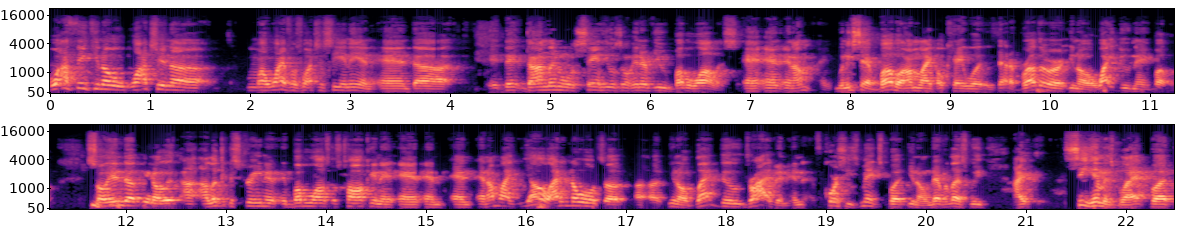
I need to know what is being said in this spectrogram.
Well, I think you know, watching. Uh, my wife was watching CNN, and uh, it, Don Lemon was saying he was going to interview Bubba Wallace, and, and, and I'm when he said Bubba, I'm like, okay, well, is that a brother or you know a white dude named Bubba? So end up, you know, I, I look at the screen and, and, Bubba Wallace was talking, and, and and and I'm like, yo, I didn't know it was a, a you know black dude driving, and of course he's mixed, but you know, nevertheless, we I see him as black, but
